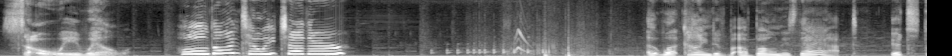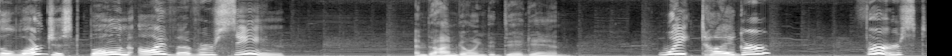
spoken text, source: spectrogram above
So we will. Hold on to each other. Uh, what kind of a bone is that? It's the largest bone I've ever seen. And I'm going to dig in. Wait, Tiger. First,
